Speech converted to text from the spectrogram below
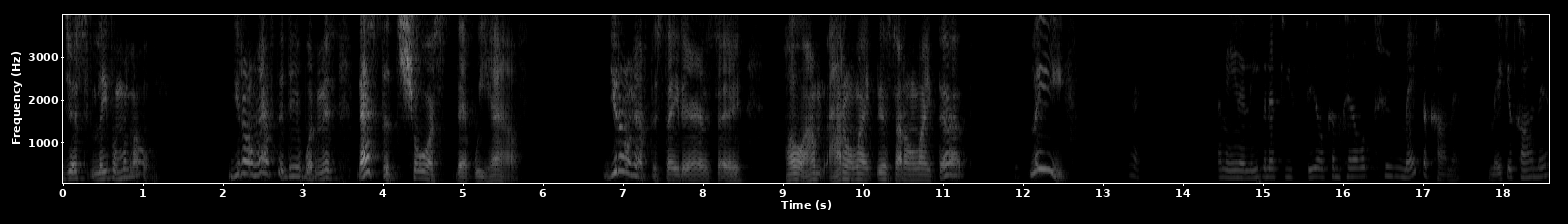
Just leave them alone. You don't have to deal with them. That's the choice that we have. You don't have to stay there and say, "Oh, I'm. I don't like this. I don't like that." Leave. I mean, and even if you feel compelled to make a comment, make your comment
